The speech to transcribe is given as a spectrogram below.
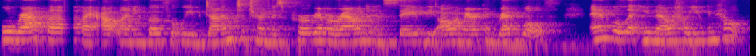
We'll wrap up by outlining both what we've done to turn this program around and save the All American Red Wolf, and we'll let you know how you can help.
